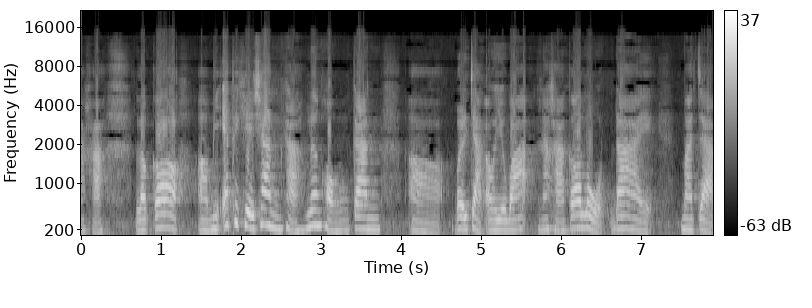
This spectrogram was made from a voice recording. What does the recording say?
นะคะแล้วก็เอ่อมีแอปพลิเคชันค่ะ เรื่องของการเอ่อบริจาคอวัยวะนะคะ ก็โหลดได้มาจาก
